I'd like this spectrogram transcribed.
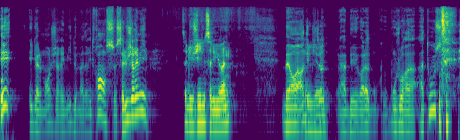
Et également Jérémy de Madrid France. Salut Jérémy. Salut Gilles, salut Johan. Ben, un Salut, épisode. Ah, ben, voilà, donc euh, bonjour à, à tous.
